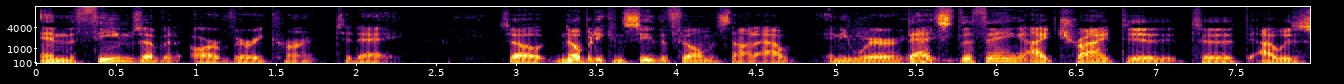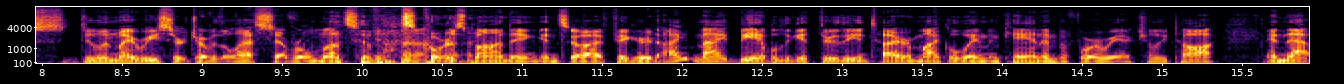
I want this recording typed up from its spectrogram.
and the themes of it are very current today. So nobody can see the film; it's not out anywhere. That's uh, the thing. I tried to, to. I was doing my research over the last several months of us corresponding, and so I figured I might be able to get through the entire Michael Lehmann canon before we actually talk. And that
